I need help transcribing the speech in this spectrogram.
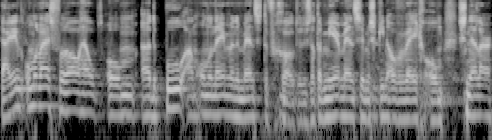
Ja, ik denk dat onderwijs vooral helpt om uh, de pool aan ondernemende mensen te vergroten. Dus dat er meer mensen misschien overwegen om sneller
